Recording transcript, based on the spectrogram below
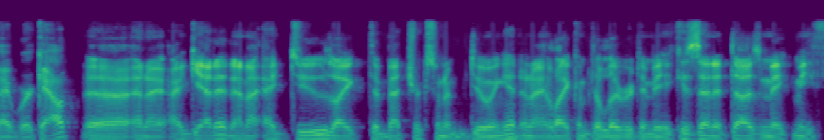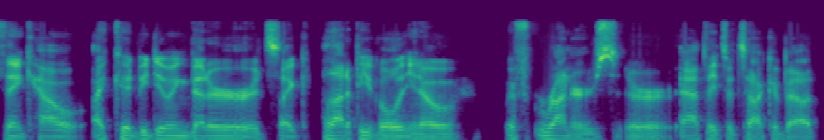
I work out uh, and I, I, get it. And I, I, do like the metrics when I'm doing it and I like them delivered to me because then it does make me think how I could be doing better. It's like a lot of people, you know, if runners or athletes would talk about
